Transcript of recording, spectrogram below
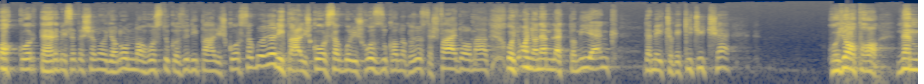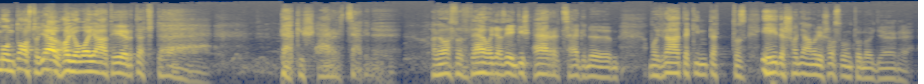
Akkor természetesen, ahogyan onnan hoztuk az ödipális korszakból, az ödipális korszakból is hozzuk annak az összes fájdalmát, hogy anya nem lett a miénk, de még csak egy kicsit se. Hogy apa nem mondta azt, hogy elhagyom aját, érted? Te, te kis hercegnő. Hanem azt mondta, te vagy az én kis hercegnőm. Majd rátekintett az édesanyámra, és azt mondta, hogy gyere.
